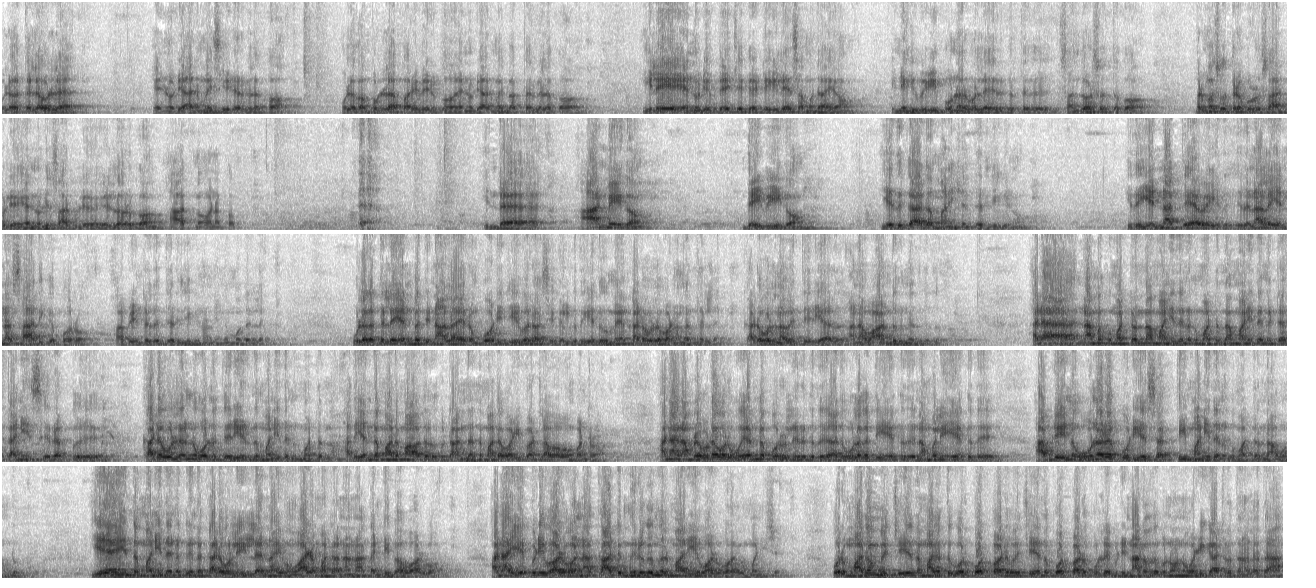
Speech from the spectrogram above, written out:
உலகத்தில் உள்ள என்னுடைய அருமை சீடர்களுக்கும் உலகம் ஃபுல்லாக பரவி இருக்கும் என்னுடைய அருமை பக்தர்களுக்கும் இளைய என்னுடைய பேச்சை கேட்டு இளைய சமுதாயம் இன்னைக்கு விழிப்புணர்வில் இருக்கிறதுக்கு சந்தோஷத்துக்கும் பிரம்மசூத்திர குழு சார்பிலையும் என்னுடைய சார்பிலையும் எல்லோருக்கும் ஆத்ம வணக்கம். இந்த ஆன்மீகம் தெய்வீகம் எதுக்காக மனுஷன் தெரிஞ்சுக்கணும்? இது என்ன தேவை இது? இதனால் என்ன சாதிக்க போகிறோம் அப்படின்றத தெரிஞ்சுக்கணும் நீங்கள் முதல்ல. உலகத்தில் எண்பத்தி நாலாயிரம் கோடி ஜீவராசிகள் இருக்குது எதுவுமே கடவுளை வணங்குறதில்லை. கடவுள்னாவே தெரியாது. ஆனால் வாழ்ந்துக்கின்னு இருக்குது. ஆனால் நமக்கு மட்டும்தான் மனிதனுக்கு மட்டும்தான் மனிதன்கிட்ட தனி சிறப்பு கடவுள்னு ஒன்று தெரியறது மனிதனுக்கு மட்டும்தான். அது எந்த மதமாவது இருக்கட்டும் அந்தந்த மத வழிபாட்டில் அவன் பண்ணுறான் ஆனால் நம்மளை விட ஒரு உயர்ந்த பொருள் இருக்குது அது உலகத்தையும் இயக்குது நம்மளையும் இயக்குது அப்படின்னு உணரக்கூடிய சக்தி மனிதனுக்கு மட்டும்தான் உண்டு. ஏன் இந்த மனிதனுக்கு இந்த கடவுள் இல்லைன்னா இவன் வாழ மாட்டானா கண்டிப்பாக வாழ்வான். ஆனால் எப்படி வாழ்வான்னா காட்டு மிருகங்கள் மாதிரியே வாழ்வான் இவன் மனுஷன். ஒரு மதம் வச்சு அந்த மதத்துக்கு ஒரு கோட்பாடு வச்சு அந்த கோட்பாடுக்குள்ளே இப்படி நடந்துக்கணும்னு வழிகாட்டுறதுனால தான்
